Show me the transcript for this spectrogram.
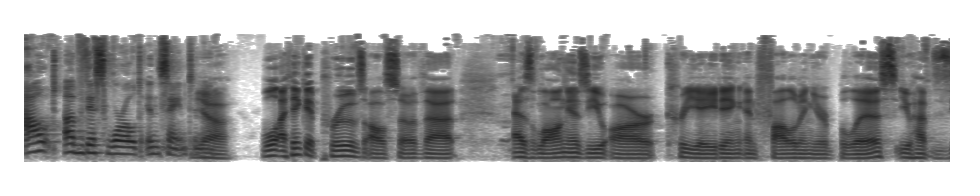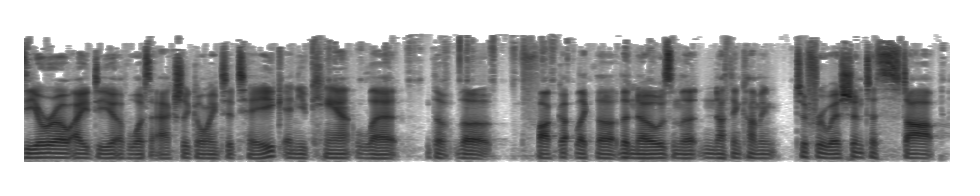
out of this world insane to me. Yeah. Well, I think it proves also that as long as you are creating and following your bliss, you have zero idea of what's actually going to take and you can't let the the fuck up like the the nose and the nothing coming to fruition to stop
